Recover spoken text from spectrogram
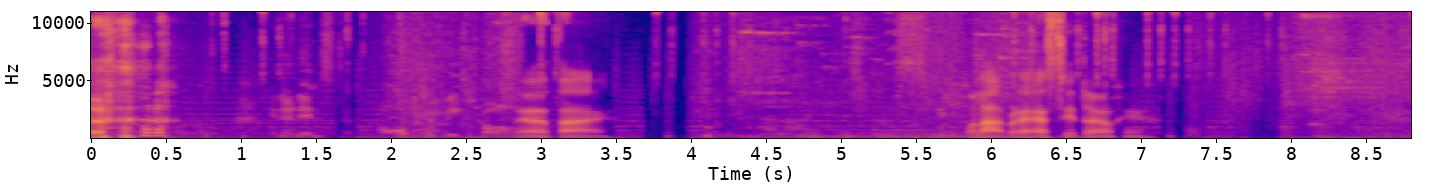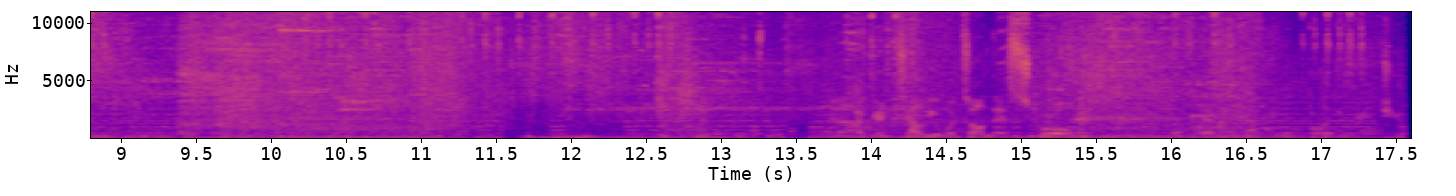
อ In an instant, all could be calm. น่าจะตาย An ally has been slain. ว่าหลาดไม่ได้แอสซิดด้วย โอเค tell you what's on this scroll, but then I have to obliterate you.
